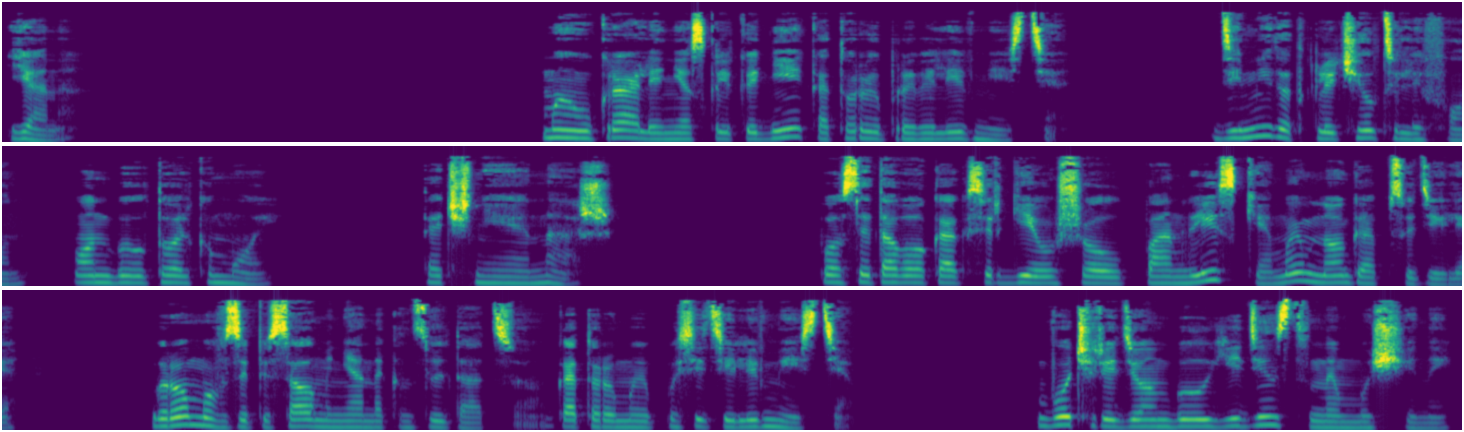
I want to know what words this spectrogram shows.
Яна. Мы украли несколько дней, которые провели вместе. Демид отключил телефон. Он был только мой. Точнее, наш. После того, как Сергей ушел по-английски, мы много обсудили. Громов записал меня на консультацию, которую мы посетили вместе. В очереди он был единственным мужчиной.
